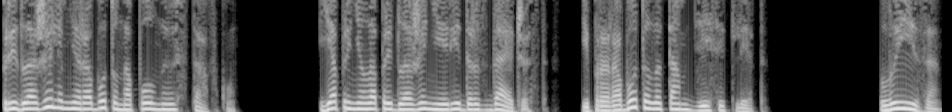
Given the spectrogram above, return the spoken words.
предложили мне работу на полную ставку. Я приняла предложение Reader's Digest и проработала там 10 лет. Луиза,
